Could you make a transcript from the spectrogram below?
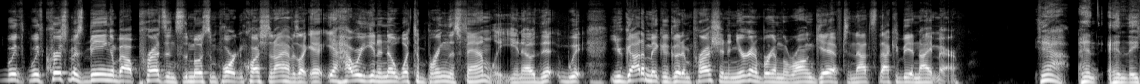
with with Christmas being about presents, the most important question I have is like, yeah, how are you going to know what to bring this family? You know, th- we, you got to make a good impression, and you're going to bring them the wrong gift, and that's that could be a nightmare. Yeah, and and they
